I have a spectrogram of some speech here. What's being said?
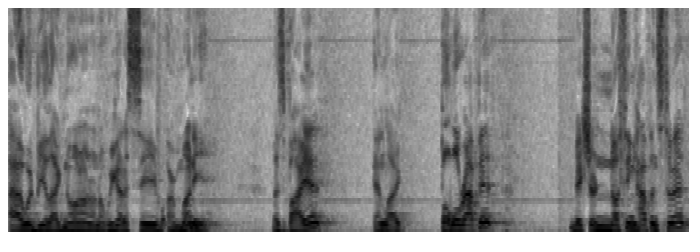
I would be like, no, no, no, no, we gotta save our money. Let's buy it and like bubble wrap it, make sure nothing happens to it,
